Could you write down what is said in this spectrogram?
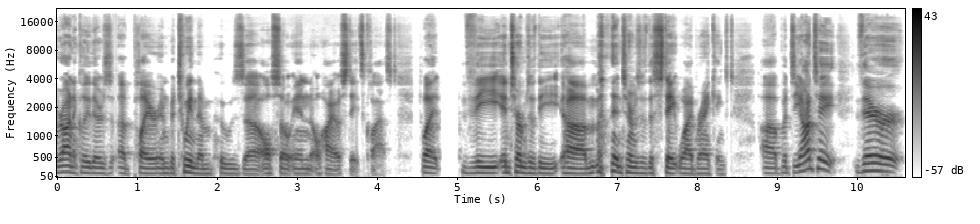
Ironically, there's a player in between them who's uh, also in Ohio State's class, but the in terms of the um, in terms of the statewide rankings, uh, but Deontay, there,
